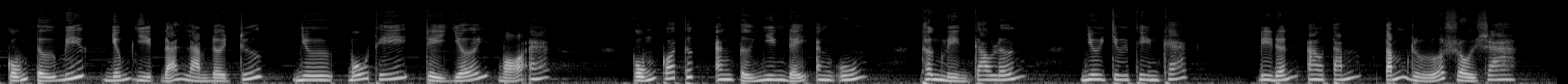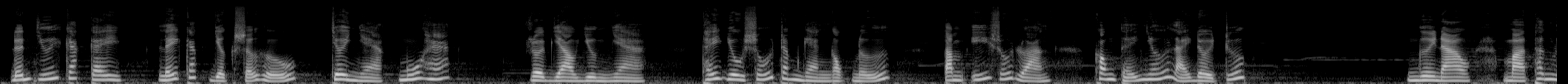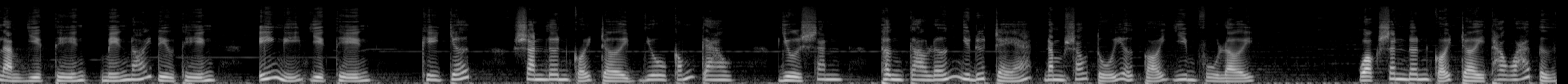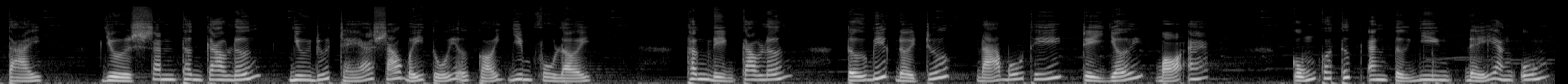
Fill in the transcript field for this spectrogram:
Cũng tự biết những việc đã làm đời trước như bố thí, trì giới, bỏ ác. Cũng có thức ăn tự nhiên để ăn uống, thân liền cao lớn, như chư thiên khác. Đi đến ao tắm, tắm rửa rồi ra, đến dưới các cây, lấy các vật sở hữu, chơi nhạc, múa hát. Rồi vào giường nhà, thấy vô số trăm ngàn ngọc nữ, tâm ý rối loạn, không thể nhớ lại đời trước. Người nào mà thân làm việc thiện, miệng nói điều thiện, ý nghĩ việc thiện, khi chết, sanh lên cõi trời vô cống cao, vừa sanh, thân cao lớn như đứa trẻ năm sáu tuổi ở cõi diêm phù lợi, hoặc sanh lên cõi trời tha hóa tự tại, vừa sanh thân cao lớn như đứa trẻ sáu bảy tuổi ở cõi diêm phù lợi. Thân liền cao lớn, tự biết đời trước đã bố thí, trì giới, bỏ ác, cũng có thức ăn tự nhiên để ăn uống.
